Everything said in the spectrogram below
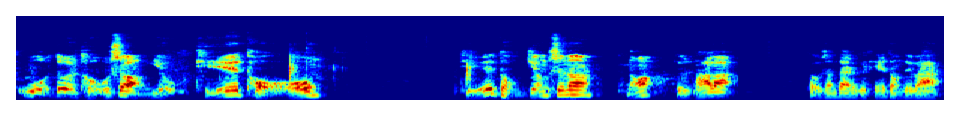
《我的头上有铁桶》。铁桶僵尸呢？喏，就是他了，头上戴了个铁桶，对吧？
